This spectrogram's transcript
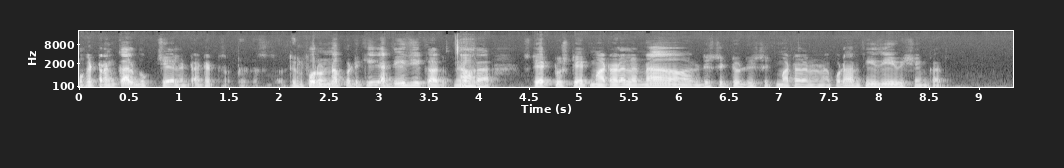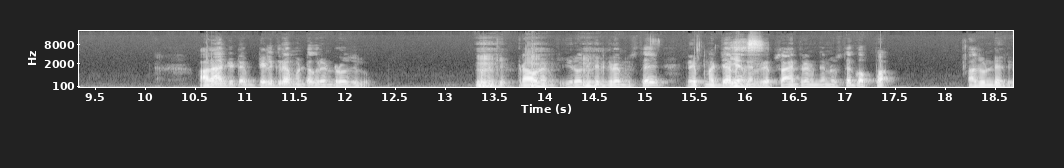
ఒక ట్రంకాల్ బుక్ చేయాలంటే అంటే టెలిఫోన్ ఉన్నప్పటికీ అంత ఈజీ కాదు. ఒక స్టేట్ టు స్టేట్ మాట్లాడాలన్నా డిస్ట్రిక్ట్ టు డిస్ట్రిక్ట్ మాట్లాడాలన్నా కూడా అంత ఈజీ విషయం కాదు. అలాంటి టైం టెలిగ్రామ్ అంటే ఒక రెండు రోజులు. రావడానికి. ఈ రోజు టెలిగ్రామ్ ఇస్తే రేపు మధ్యాహ్నం కానీ రేపు సాయంత్రానికి కానీ వస్తే గొప్ప. అది ఉండేది.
